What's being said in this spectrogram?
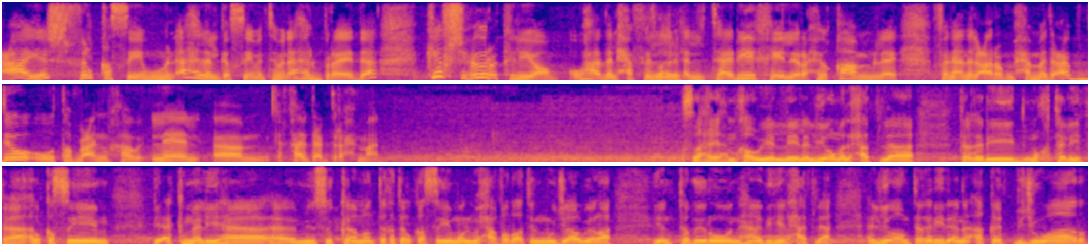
عايش في القصيم ومن أهل القصيم أنت من أهل بريدة كيف شعورك اليوم وهذا الحفل صحيح. التاريخي اللي راح يقام لفنان العرب محمد عبده وطبعا ليل خالد عبد الرحمن صحيح مخاوي الليل اليوم الحفلة تغريد مختلفة. القصيم بأكملها آه، من سكان منطقة القصيم والمحافظات المجاورة ينتظرون هذه الحفلة. اليوم تغريد أنا أقف بجوار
